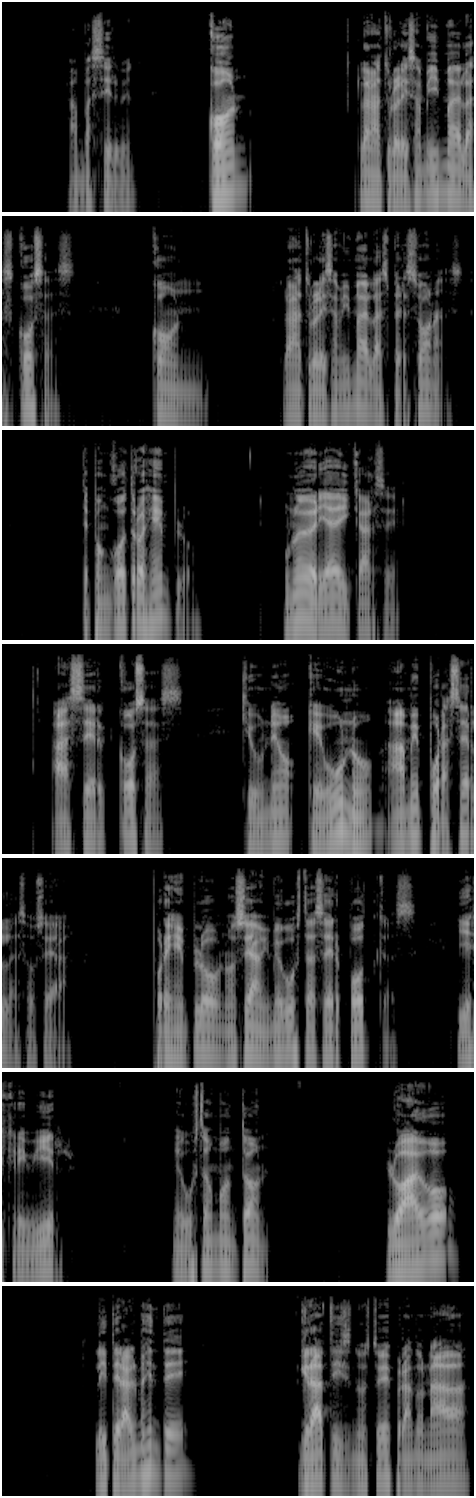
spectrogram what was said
ambas sirven, con la naturaleza misma de las cosas, con la naturaleza misma de las personas. Te pongo otro ejemplo. Uno debería dedicarse a hacer cosas que uno, que uno ame por hacerlas. O sea, por ejemplo, no sé, a mí me gusta hacer podcast y escribir. Me gusta un montón. Lo hago literalmente gratis, no estoy esperando nada.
